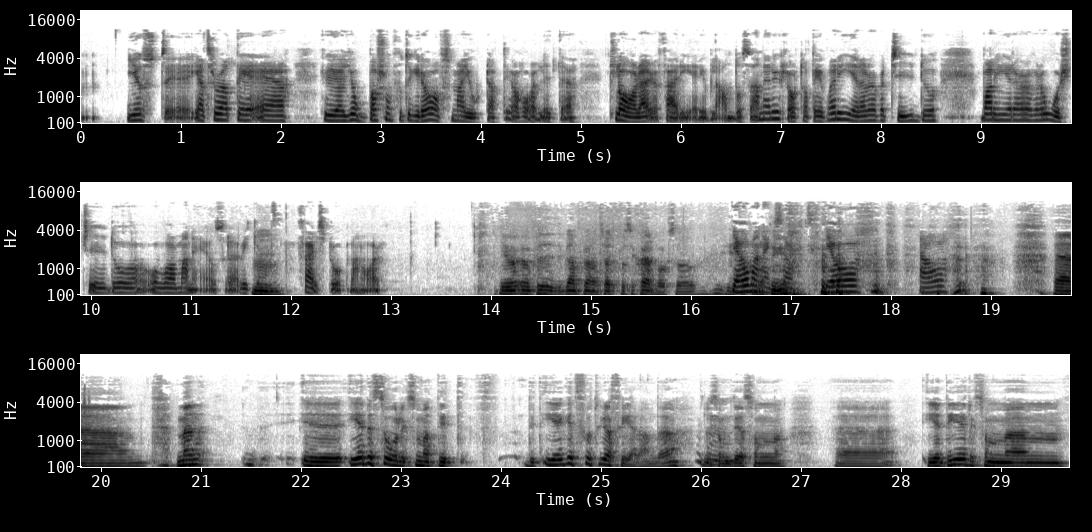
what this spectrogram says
just, eh, jag tror att det är hur jag jobbar som fotograf som har gjort att jag har lite klarare färger ibland. Och sen är det klart att det varierar över tid och varierar över årstid och, och var man är och sådär, vilket mm. färgspråk man har. Ja, precis. Ibland blir man trött på sig själv också. Ja, men exakt. Ja, ja. Ehm, men eh, är det så liksom att ditt, ditt eget fotograferande, liksom mm. det som eh, är det liksom ehm,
